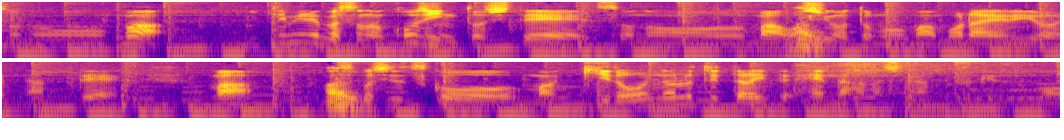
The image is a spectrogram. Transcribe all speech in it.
その、まあ、言ってみればその個人として、その、まあ、お仕事もまあ、もらえるようになって、まあ、少しずつこう、まあ、軌道に乗ると言ったら変な話なんですけれども、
